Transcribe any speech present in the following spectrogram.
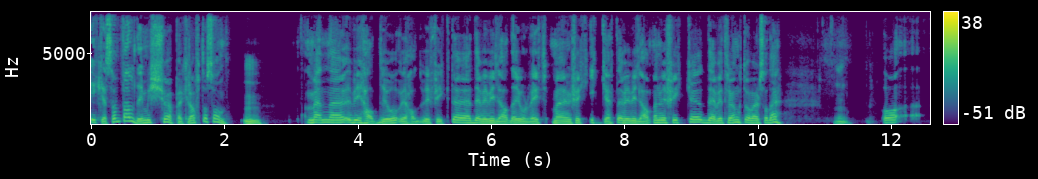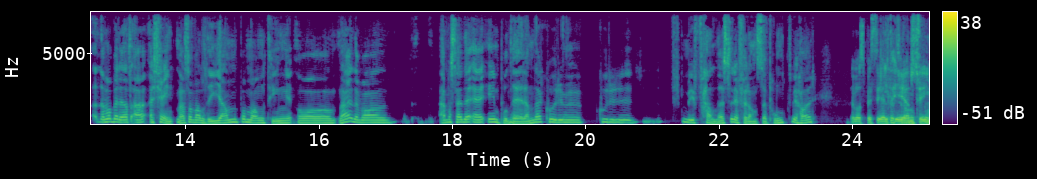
ikke så veldig mye kjøpekraft og sånn. Men eh, vi hadde jo vi, hadde, vi fikk det, det vi ville, det gjorde vi ikke. Men vi fikk ikke det vi ville, men vi fikk det vi trengte, og vel så det. Og det var bare at jeg, jeg kjente meg så veldig igjen på mange ting, og nei, det var Jeg må si det er imponerende hvor, hvor mye felles referansepunkt vi har. Det var spesielt én ting.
